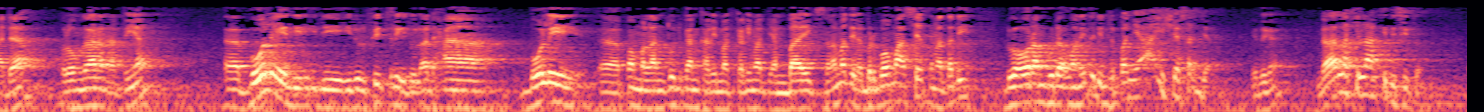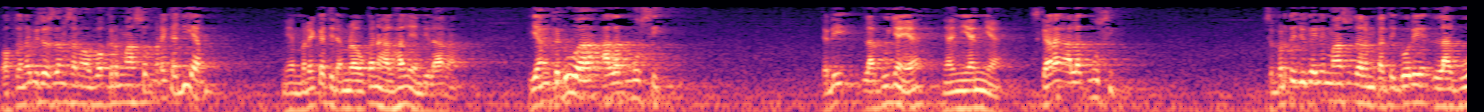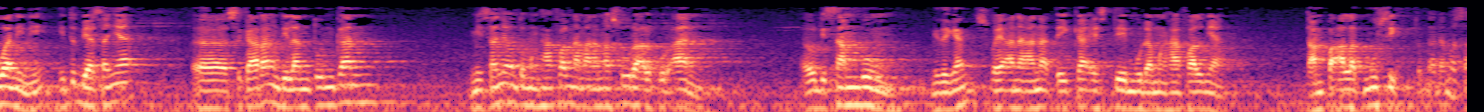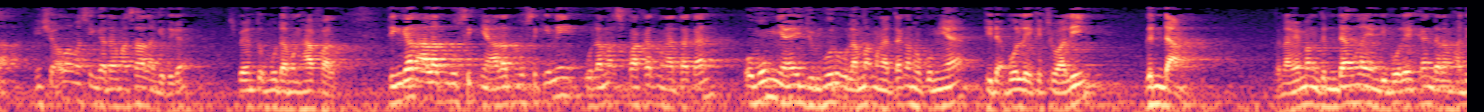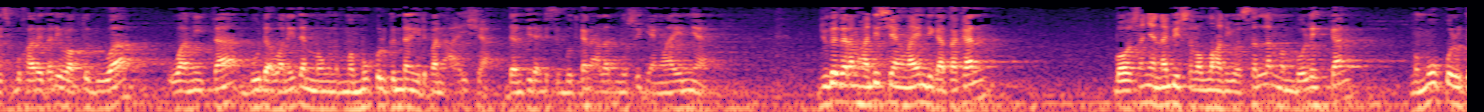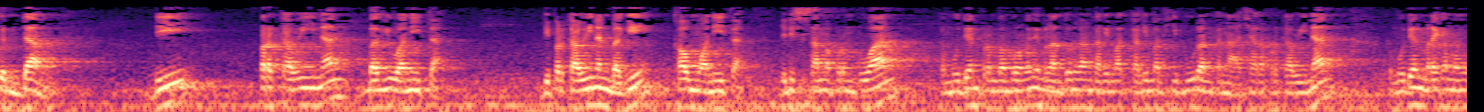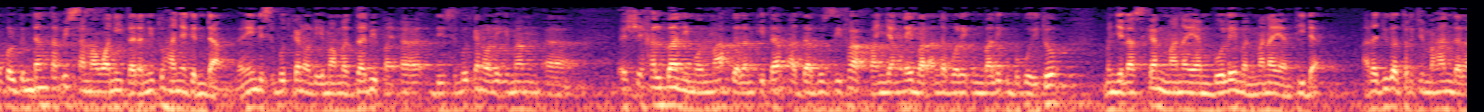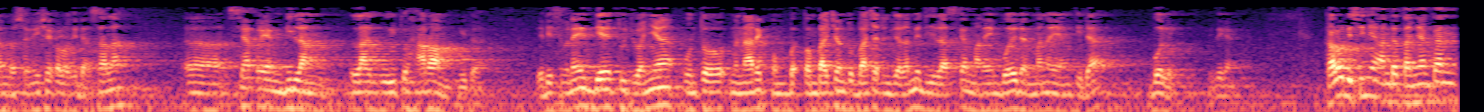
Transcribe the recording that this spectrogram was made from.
ada kelonggaran artinya Eh, boleh di, di Idul Fitri, Idul Adha, boleh uh, apa melantunkan kalimat-kalimat yang baik selama tidak berbau maksiat karena tadi dua orang budak wanita di depannya Aisyah saja, gitu kan? Tidak laki-laki di situ. Waktu Nabi SAW sama Abu Bakar masuk, mereka diam. Ya, mereka tidak melakukan hal-hal yang dilarang. Yang kedua, alat musik. Jadi lagunya ya, nyanyiannya. Sekarang alat musik. Seperti juga ini masuk dalam kategori laguan ini, itu biasanya e, sekarang dilantunkan misalnya untuk menghafal nama-nama surah Al-Quran. Lalu disambung gitu kan? Supaya anak-anak TK SD mudah menghafalnya. Tanpa alat musik. Itu ada masalah. Insya Allah masih nggak ada masalah gitu kan? Supaya untuk mudah menghafal tinggal alat musiknya alat musik ini ulama sepakat mengatakan umumnya jumhur ulama mengatakan hukumnya tidak boleh kecuali gendang karena memang gendang lah yang dibolehkan dalam hadis Bukhari tadi waktu dua wanita, budak wanita yang memukul gendang di depan Aisyah dan tidak disebutkan alat musik yang lainnya. Juga dalam hadis yang lain dikatakan bahwasanya Nabi Shallallahu Alaihi Wasallam membolehkan memukul gendang di perkawinan bagi wanita, di perkawinan bagi kaum wanita. Jadi sesama perempuan, kemudian perempuan-perempuan ini melantunkan kalimat-kalimat hiburan karena acara perkawinan, Kemudian mereka memukul gendang tapi sama wanita dan itu hanya gendang. Dan ini disebutkan oleh Imam Madhabi, uh, eh, disebutkan oleh Imam uh, Syekh Albani mohon maaf dalam kitab Adabuz Zifaf panjang lebar Anda boleh kembali ke buku itu menjelaskan mana yang boleh dan mana yang tidak. Ada juga terjemahan dalam bahasa Indonesia kalau tidak salah uh, siapa yang bilang lagu itu haram gitu. Jadi sebenarnya dia tujuannya untuk menarik pembaca untuk baca dan dalamnya dijelaskan mana yang boleh dan mana yang tidak boleh, gitu kan. Kalau di sini Anda tanyakan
